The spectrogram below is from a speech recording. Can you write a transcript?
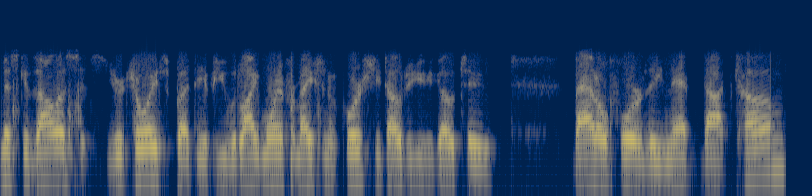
Miss Gonzalez. It's your choice. But if you would like more information, of course, she told you you could go to battleforthenet.com.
